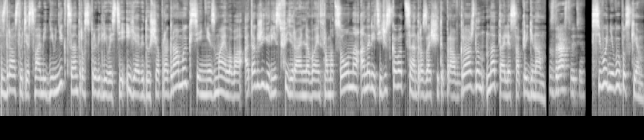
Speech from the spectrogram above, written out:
Здравствуйте, с вами Дневник Центров справедливости и я ведущая программы Ксения Измайлова, а также юрист Федерального информационно-аналитического Центра защиты прав граждан Наталья Сапрыгина. Здравствуйте. Сегодня в выпуске.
